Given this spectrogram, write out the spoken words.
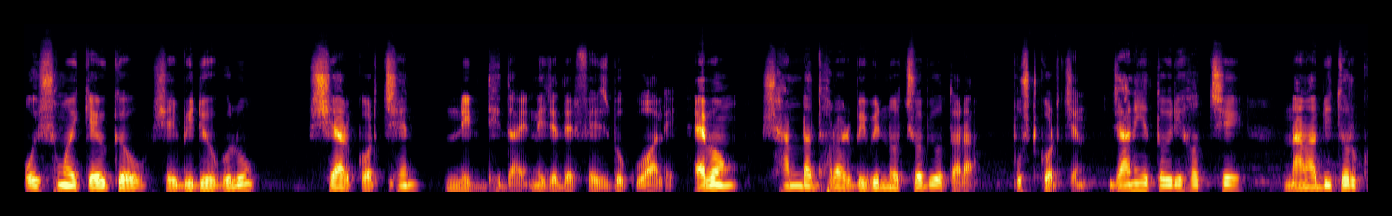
ওই সময় কেউ কেউ সেই ভিডিওগুলো শেয়ার করছেন নির্দ্বিধায় নিজেদের ফেসবুক ওয়ালে এবং সান্ডা ধরার বিভিন্ন ছবিও তারা পোস্ট করছেন, যা নিয়ে তৈরি হচ্ছে নানা বিতর্ক,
